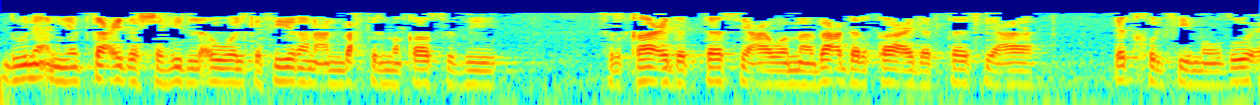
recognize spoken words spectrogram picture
دون أن يبتعد الشهيد الأول كثيرا عن بحث المقاصد في القاعدة التاسعة وما بعد القاعدة التاسعة يدخل في موضوع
